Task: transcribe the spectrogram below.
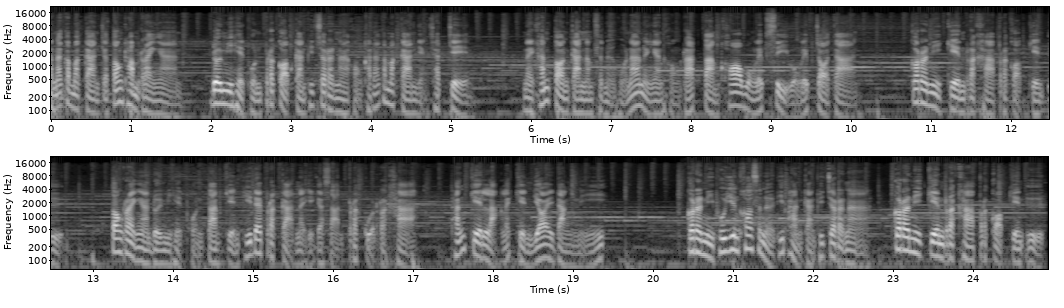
คณะกรรมการจะต้องทำรายงาน โดยมีเหตุผลประกอบการพิจารณาของคณะกรรมการอย่างชัดเจน ในขั้นตอนการนำเสนอหัวหน้าหน่วยงานของรัฐตามข้อวงเล็บ 4 วงเล็บจอจานกรณีเกณฑ์ราคาประกอบเกณฑ์อื่น ต้องรายงานโดยมีเหตุผลตามเกณฑ์ที่ได้ประกาศในเอกสารประกวดราคา ทั้งเกณฑ์หลักและเกณฑ์ย่อยดังนี้ กรณีผู้ยื่นข้อเสนอที่ผ่านการพิจารณา กรณีเกณฑ์ราคาประกอบเกณฑ์อื่น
